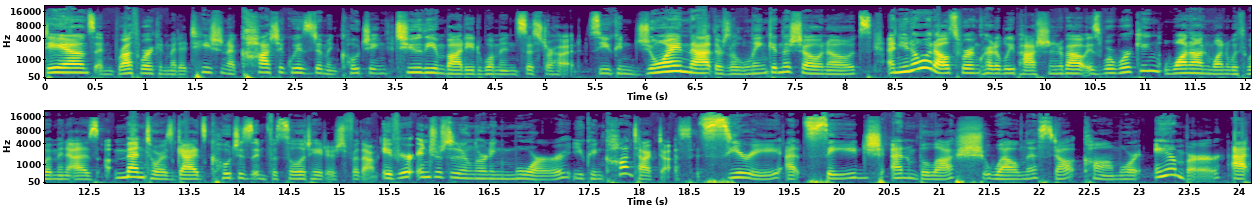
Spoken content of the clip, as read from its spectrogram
dance and breathwork and meditation, Akashic wisdom and coaching to the Embodied Woman Sisterhood. So you can join that. There's a link in the show notes. And you know what else we're incredibly passionate about is we're working one on one with women as mentors, guides, coaches, and facilitators for them. If you're interested in learning more, you can contact us. Siri at sageandblushwellness.com or Amber at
